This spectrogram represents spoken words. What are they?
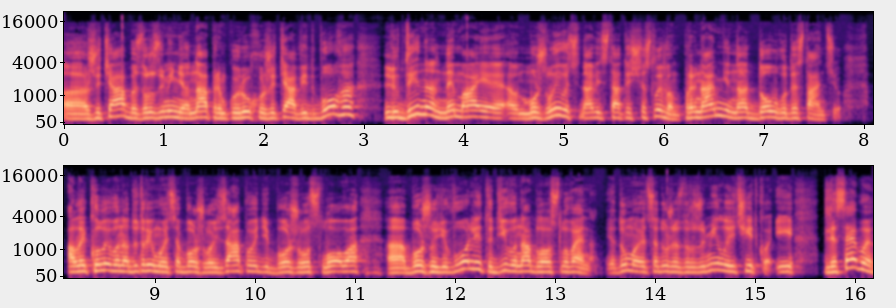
е, життя, без розуміння напрямку руху життя від Бога, людина не має е, можливості навіть стати щасливим, принаймні на довгу дистанцію. Але коли вона дотримується Божої заповіді, Божого слова, е, Божої волі, тоді вона благословена. Я думаю, це дуже зрозуміло і чітко. І для себе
